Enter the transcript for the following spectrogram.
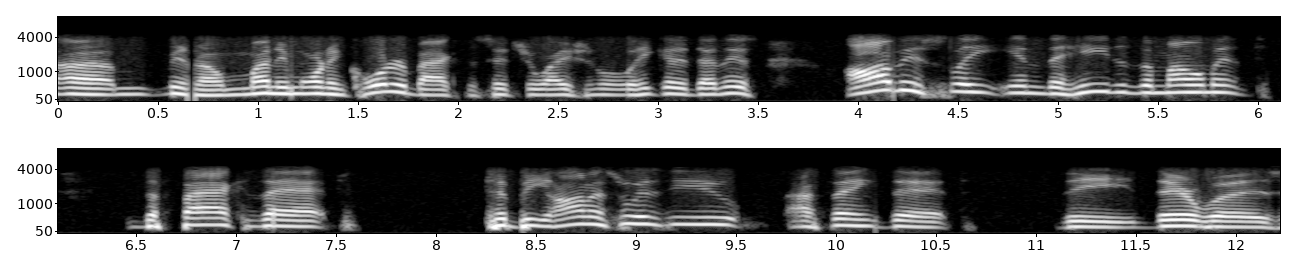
um, you know, Monday morning quarterback the situation. Well, he could have done this. Obviously, in the heat of the moment, the fact that, to be honest with you, I think that the there was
